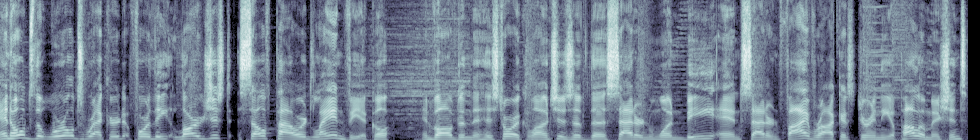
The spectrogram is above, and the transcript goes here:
and holds the world's record for the largest self powered land vehicle involved in the historic launches of the Saturn 1B and Saturn V rockets during the Apollo missions,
